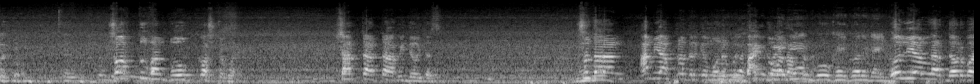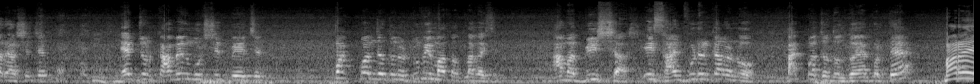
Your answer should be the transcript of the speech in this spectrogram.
হতো সব তুফান বহু কষ্ট করে। সাতটা আটটা আবিদে হইতেছে। সুতরাং আমি আপনাদেরকে মনে করি ভাগ্যবান অলি আল্লাহর দরবারে আসেছেন একজন কামেল মুর্শিদ পেয়েছেন পাক পঞ্চাতনের টুপি মাথাত লাগাইছেন। আমার বিশ্বাস এই সাইনফুডের কারণেও পাক পঞ্চাতন দয়া করতে পারে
